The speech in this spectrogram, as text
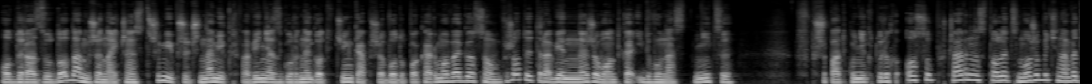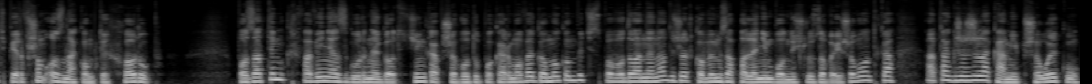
Od razu dodam, że najczęstszymi przyczynami krwawienia z górnego odcinka przewodu pokarmowego są wrzody trawienne żołądka i dwunastnicy. W przypadku niektórych osób czarny stolec może być nawet pierwszą oznaką tych chorób. Poza tym krwawienia z górnego odcinka przewodu pokarmowego mogą być spowodowane nadżerkowym zapaleniem błony śluzowej żołądka, a także żylakami przełyku.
